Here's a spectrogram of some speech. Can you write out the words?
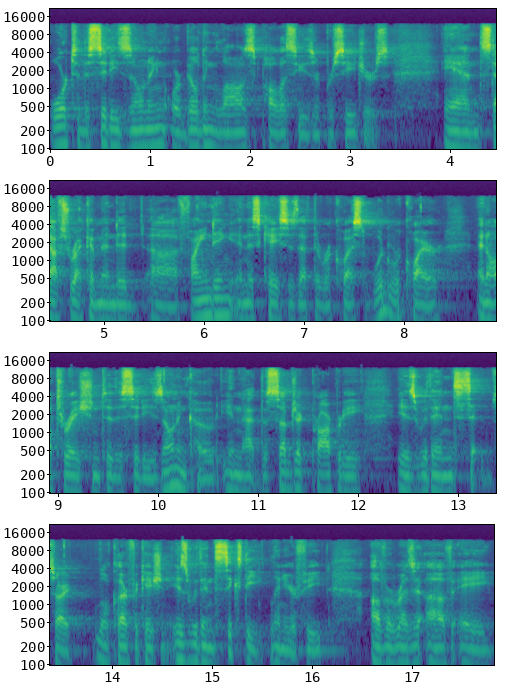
or to the city's zoning or building laws, policies, or procedures. And staff's recommended uh, finding in this case is that the request would require an alteration to the city's zoning code in that the subject property is within, sorry, little clarification, is within 60 linear feet of a, resi- of a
